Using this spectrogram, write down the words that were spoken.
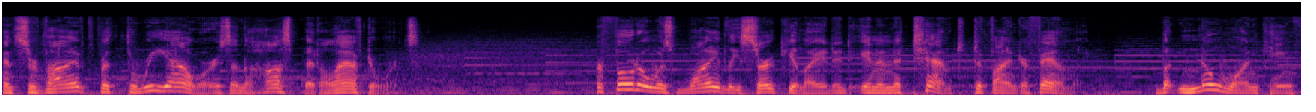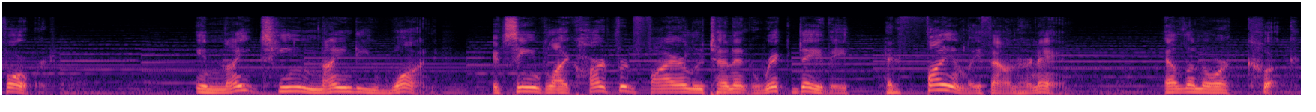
and survived for three hours in the hospital afterwards. Her photo was widely circulated in an attempt to find her family, but no one came forward. In 1991, it seemed like Hartford Fire Lieutenant Rick Davey had finally found her name, Eleanor Cook.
